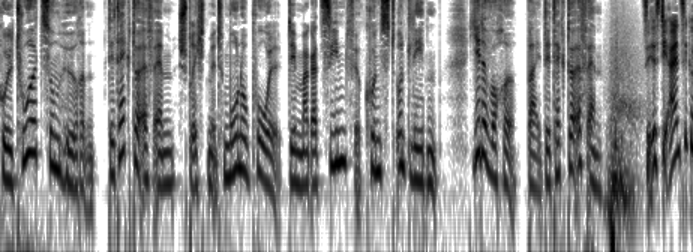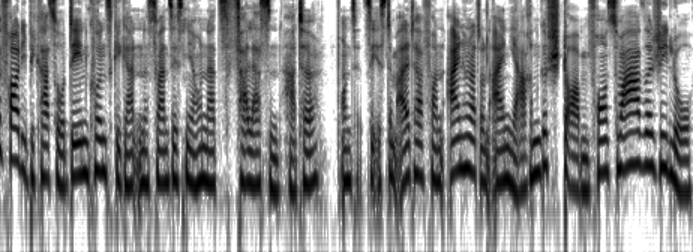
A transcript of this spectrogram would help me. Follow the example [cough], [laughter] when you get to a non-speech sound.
Kultur zum Hören. Detektor FM spricht mit Monopol, dem Magazin für Kunst und Leben. Jede Woche bei Detektor FM. Sie ist die einzige Frau, die Picasso, den Kunstgiganten des 20. Jahrhunderts, verlassen hatte. Und sie ist im Alter von 101 Jahren gestorben. Françoise Gillot.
